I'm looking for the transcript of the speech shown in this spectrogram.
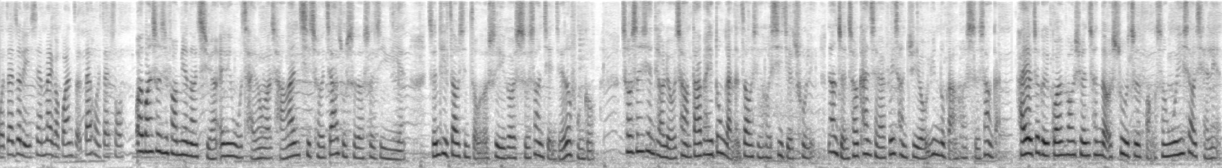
我在这里先卖个关子，待会儿再说。外观设计方面呢，起源 A 零五采用了长安汽车家族式的设计语言，整体造型走的是一个时尚简洁的风格。车身线条流畅，搭配动感的造型和细节处理，让整车看起来非常具有运动感和时尚感。还有这个官方宣称的数字仿生微笑前脸，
